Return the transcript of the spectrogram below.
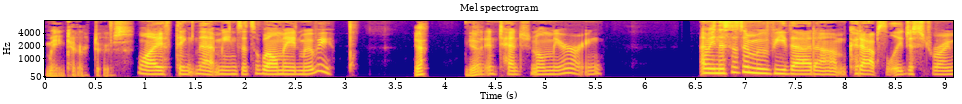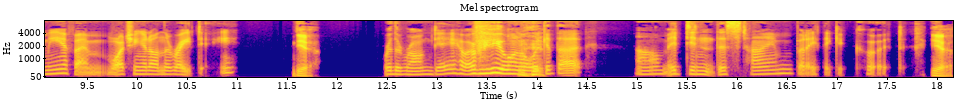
main characters. Well, I think that means it's a well-made movie. Yeah. Yeah. Intentional mirroring. I mean, this is a movie that um, could absolutely destroy me if I'm watching it on the right day. Yeah. Or the wrong day, however you want to look at that. Um, it didn't this time, but I think it could. Yeah.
